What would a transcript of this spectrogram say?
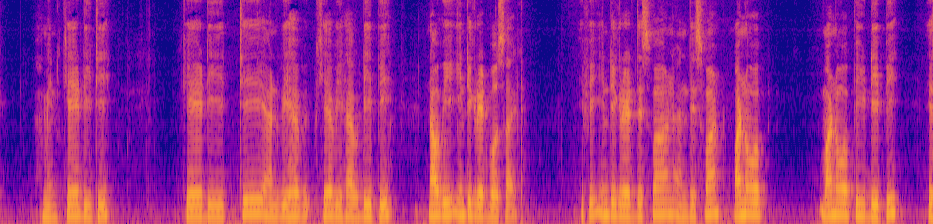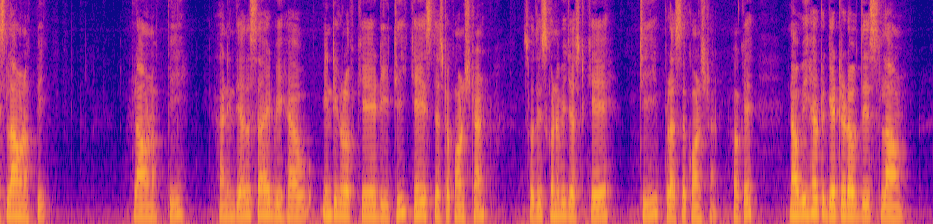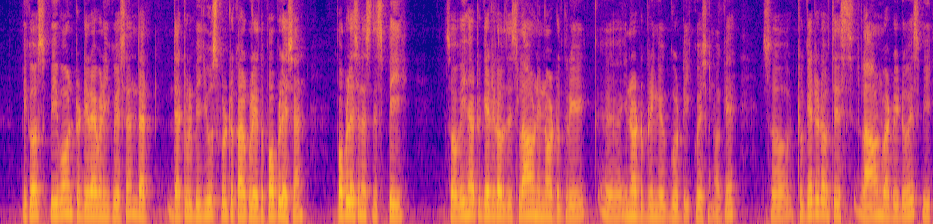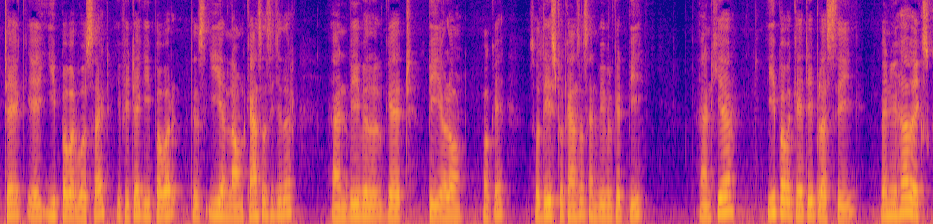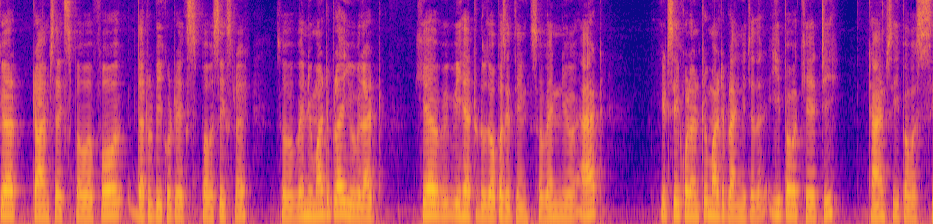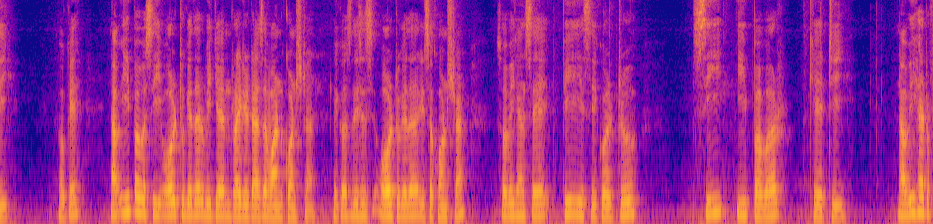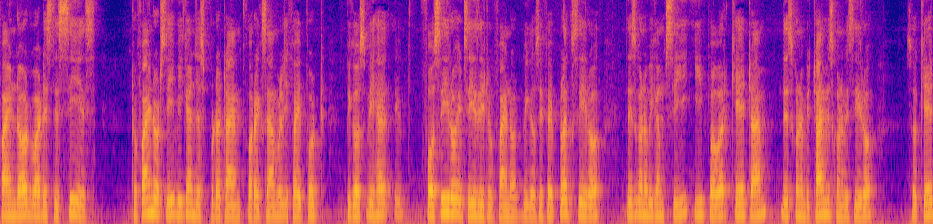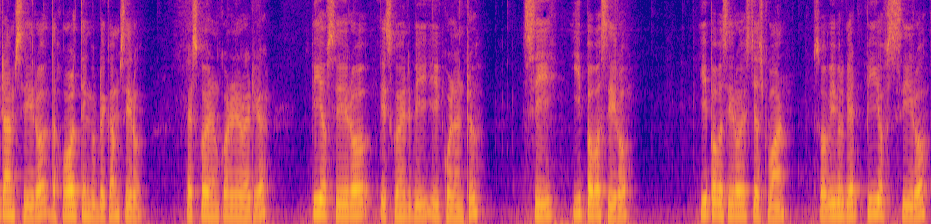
I mean k dt k dt and we have here we have dp now we integrate both sides if we integrate this one and this one 1 over 1 over p dp is ln of p. Ln of p. And in the other side we have integral of k dt k is just a constant. So this is going to be just k t plus a constant okay now we have to get rid of this ln because we want to derive an equation that that will be useful to calculate the population. Population is this p, so we have to get rid of this ln in order to uh, in order to bring a good equation. Okay, so to get rid of this ln, what we do is we take a e power both side. If we take e power, this e and ln cancels each other, and we will get p alone. Okay, so these two cancels and we will get p, and here e power kt plus c when you have x squared times x power 4 that will be equal to x power 6 right? So when you multiply you will add here we, we have to do the opposite thing. So when you add it's equivalent to multiplying each other. e power kt times e power c okay? Now e power c all together we can write it as a one constant because this is all together is a constant. So we can say p is equal to c e power kt now we have to find out what is this C is. To find out C, we can just put a time. For example, if I put, because we have, for 0, it's easy to find out. Because if I plug 0, this is going to become C e power k time. This is going to be, time is going to be 0. So k times 0, the whole thing will become 0. Let's go ahead and continue right here. P of 0 is going to be equivalent to C e power 0. e power 0 is just 1. So we will get P of 0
